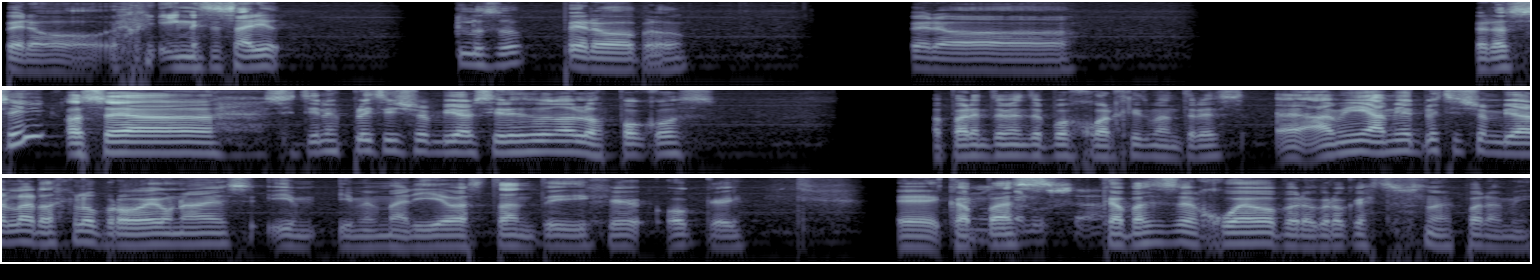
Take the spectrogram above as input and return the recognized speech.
pero innecesario. Incluso, pero, perdón. Pero. Pero sí, o sea, si tienes PlayStation VR, si eres uno de los pocos, aparentemente puedes jugar Hitman 3. Eh, a mí, a mí el PlayStation VR, la verdad es que lo probé una vez y, y me mareé bastante y dije, ok, eh, capaz, capaz es el juego, pero creo que esto no es para mí.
